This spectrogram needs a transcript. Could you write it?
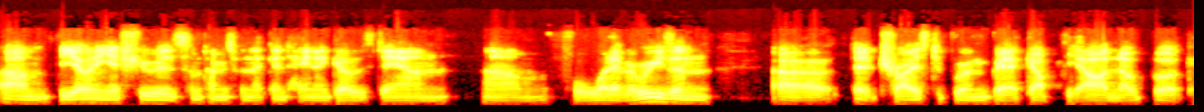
Um, the only issue is sometimes when the container goes down um, for whatever reason, uh, it tries to bring back up the R notebook,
